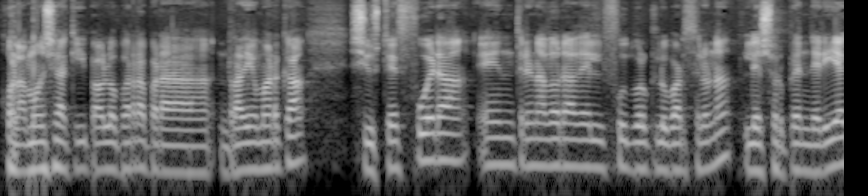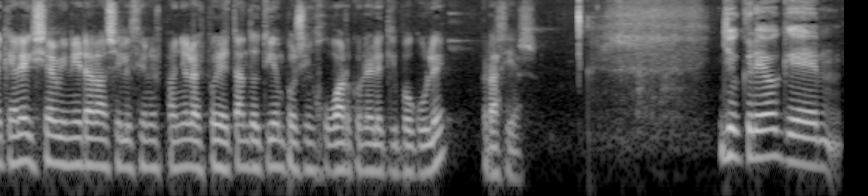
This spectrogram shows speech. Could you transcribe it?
Hola Monse, aquí Pablo Parra para Radio Marca. Si usted fuera entrenadora del Fútbol Club Barcelona, ¿le sorprendería que Alexia viniera a la selección española después de tanto tiempo sin jugar con el equipo culé? Gracias. Yo creo que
